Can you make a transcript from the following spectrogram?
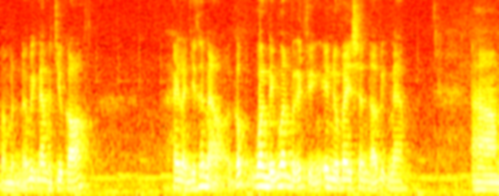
mà mình ở Việt Nam mình chưa có? Hay là như thế nào? Góc quan điểm của anh về cái chuyện innovation ở Việt Nam? À,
